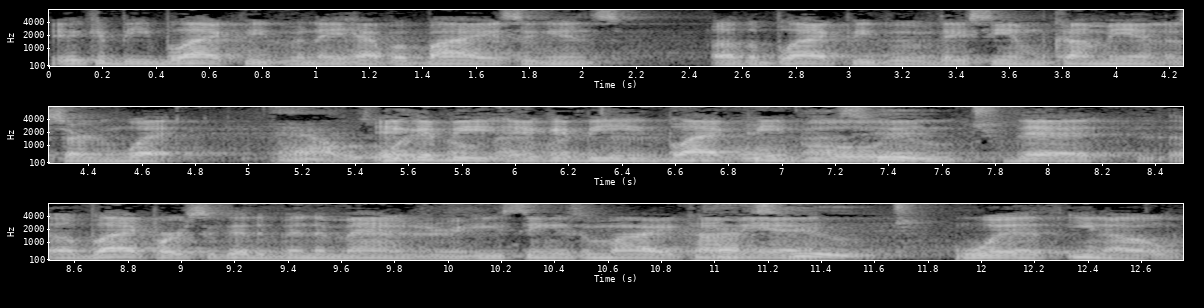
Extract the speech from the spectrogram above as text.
It could be black people and they have a bias against other black people if they see them come in a certain way. Yeah, I was It could be it could right be there. black Ooh, people who, that a black person could have been the manager and he's seen somebody come That's in huge. with you know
